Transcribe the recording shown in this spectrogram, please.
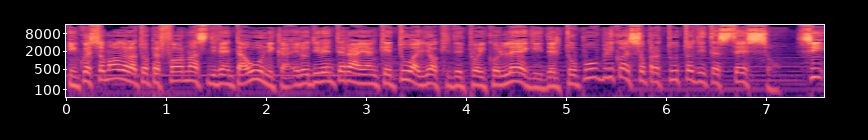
In questo modo la tua performance diventa unica e lo diventerai anche tu agli occhi dei tuoi colleghi, del tuo pubblico e soprattutto di te stesso. Sì,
